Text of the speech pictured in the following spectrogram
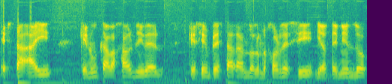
está ahí, que nunca ha bajado el nivel, que siempre está dando lo mejor de sí y obteniendo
